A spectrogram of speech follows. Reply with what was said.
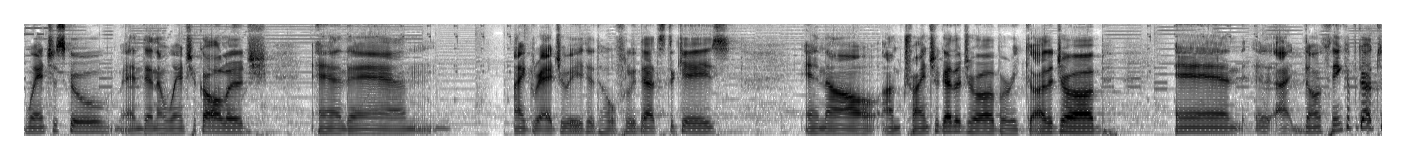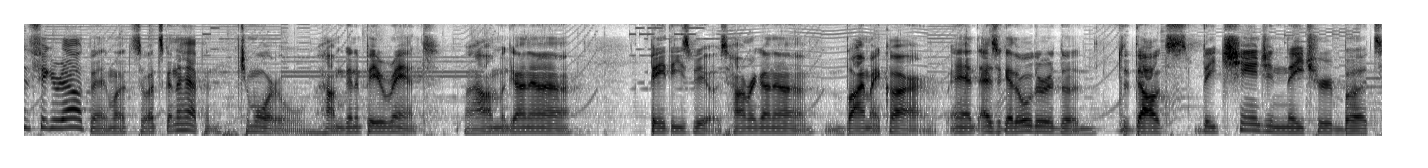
went to school and then I went to college, and then I graduated. Hopefully that's the case. And now I'm trying to get a job or I got a job. And uh, I don't think I've got to figure out, man, what's, what's to happen tomorrow. How I'm to pay rent. How I'm to pay these bills. How am I to buy my car? And as you get older, the, the doubts, they change in nature, but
